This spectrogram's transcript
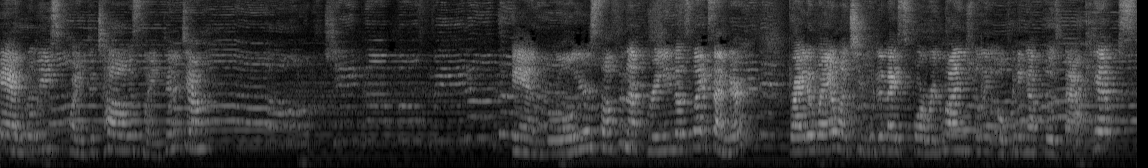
and release, point the toes, lengthen it down. And roll yourself and up, bringing those legs under. Right away, I want you to hit a nice forward lunge, really opening up those back hips.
